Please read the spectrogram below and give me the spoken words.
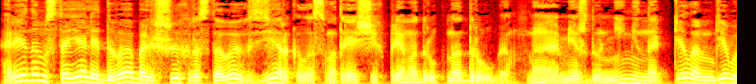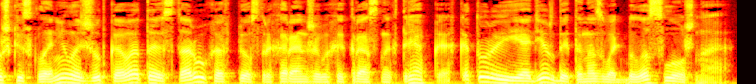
Рядом стояли два больших ростовых зеркала, смотрящих прямо друг на друга, а между ними над телом девушки склонилась жутковатая старуха в пестрых оранжевых и красных тряпках, которые и одеждой-то назвать было сложно.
